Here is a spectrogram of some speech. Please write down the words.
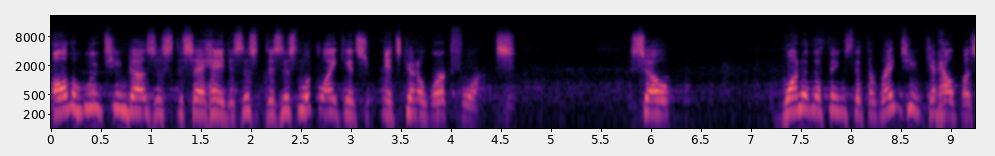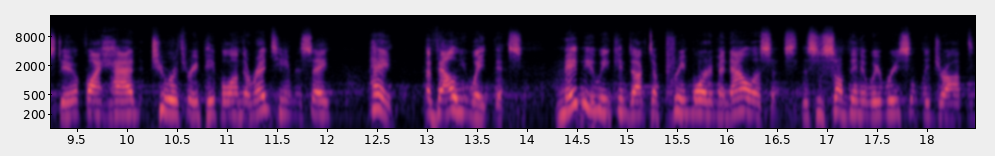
all the blue team does is to say, hey, does this, does this look like it's, it's going to work for us? So one of the things that the red team can help us do, if I had two or three people on the red team, is say, hey, evaluate this. Maybe we conduct a pre-mortem analysis. This is something that we recently dropped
